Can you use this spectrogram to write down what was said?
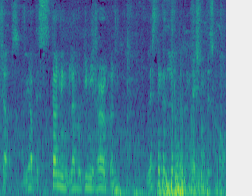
Chaps, we have this stunning Lamborghini Huracan. Let's take a look at the condition of this car.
